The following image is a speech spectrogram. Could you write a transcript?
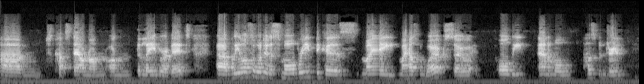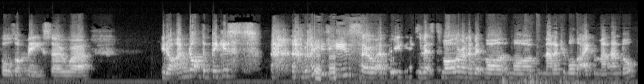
Um, just cuts down on, on the labour a bit. Uh, we also wanted a small breed because my my husband works, so all the animal husbandry falls on me. So uh, you know, I'm not the biggest ladies, so a breed that's a bit smaller and a bit more more manageable that I can manhandle.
